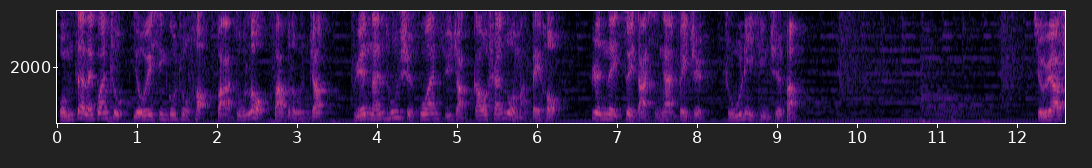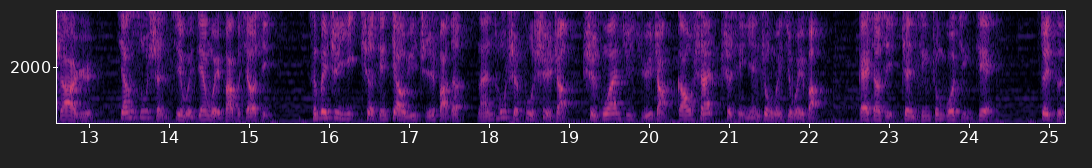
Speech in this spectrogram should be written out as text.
我们再来关注由微信公众号“法度漏”发布的文章：原南通市公安局长高山落马背后，任内最大刑案被指逐利性执法。九月二十二日，江苏省纪委监委发布消息，曾被质疑涉嫌钓鱼执法的南通市副市长、市公安局局长高山涉嫌严重违纪违法。该消息震惊中国警界。对此，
